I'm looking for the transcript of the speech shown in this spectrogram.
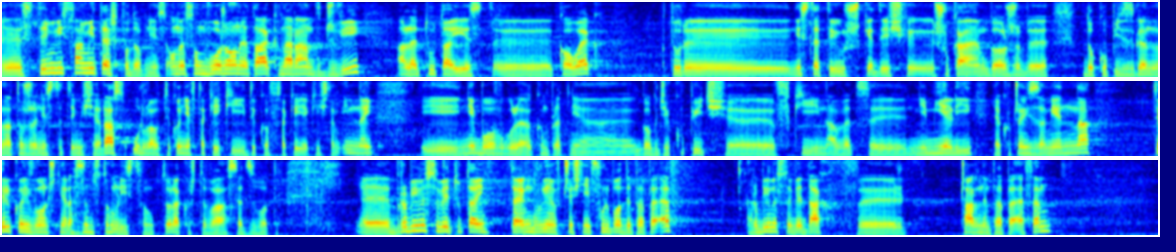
Y, Z tymi listwami też podobnie jest. One są włożone tak na rand drzwi, ale tutaj jest y, kołek, który niestety już kiedyś y, szukałem go, żeby dokupić ze względu na to, że niestety mi się raz urwał, tylko nie w takiej kiji, tylko w takiej jakiejś tam innej i nie było w ogóle kompletnie go gdzie kupić. Y, W kiji nawet y, nie mieli jako część zamienna, tylko i wyłącznie razem z tą listwą, która kosztowała set złotych. E, Robimy sobie tutaj, tak jak mówiłem wcześniej, full body PPF. Robimy sobie dach w e, czarnym PPF-em.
